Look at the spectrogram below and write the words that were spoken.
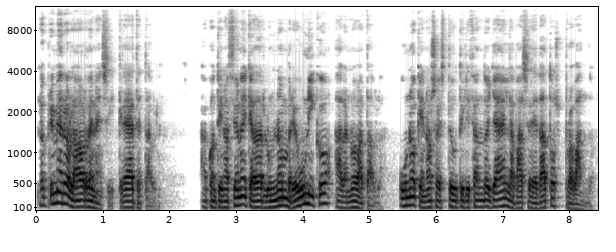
Lo primero la orden en sí, create table. A continuación hay que darle un nombre único a la nueva tabla, uno que no se esté utilizando ya en la base de datos probando.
